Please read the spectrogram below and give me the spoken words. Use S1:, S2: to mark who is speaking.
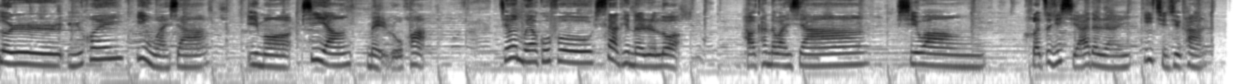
S1: 落日余晖映晚霞一抹夕阳美如画。千万不要辜负夏天的日落好看的晚霞。希望和自己喜爱的人一起去看。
